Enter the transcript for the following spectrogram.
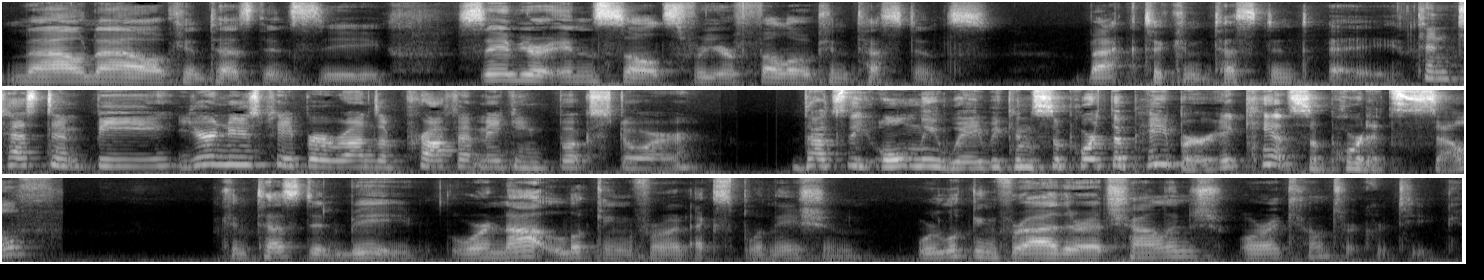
Now, now, contestant C. Save your insults for your fellow contestants. Back to contestant A. Contestant B, your newspaper runs a profit making bookstore. That's the only way we can support the paper. It can't support itself. Contestant B, we're not looking for an explanation. We're looking for either a challenge or a counter critique.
